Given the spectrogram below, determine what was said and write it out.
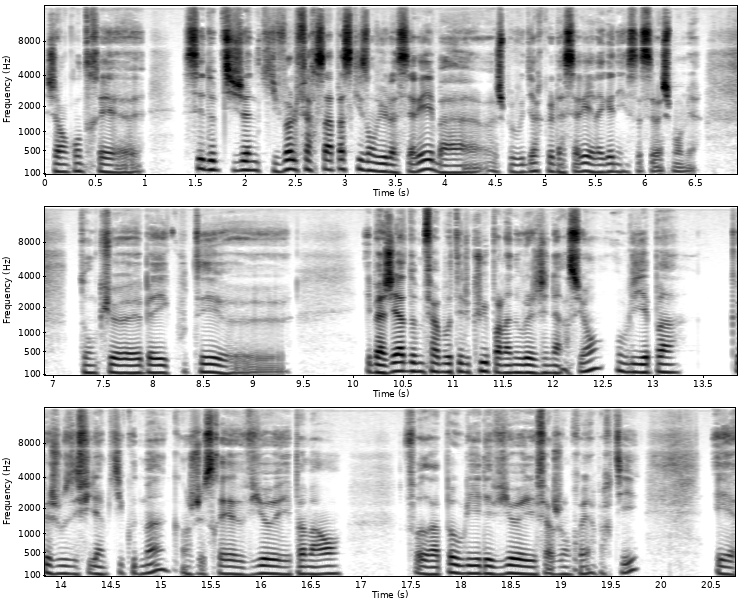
j'ai rencontré euh, ces deux petits jeunes qui veulent faire ça parce qu'ils ont vu la série bah je peux vous dire que la série elle a gagné ça c'est vachement bien donc euh, bah, écoutez eh ben, j'ai hâte de me faire botter le cul par la nouvelle génération. N'oubliez pas que je vous ai filé un petit coup de main. Quand je serai vieux et pas marrant, faudra pas oublier les vieux et les faire jouer en première partie. Euh,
